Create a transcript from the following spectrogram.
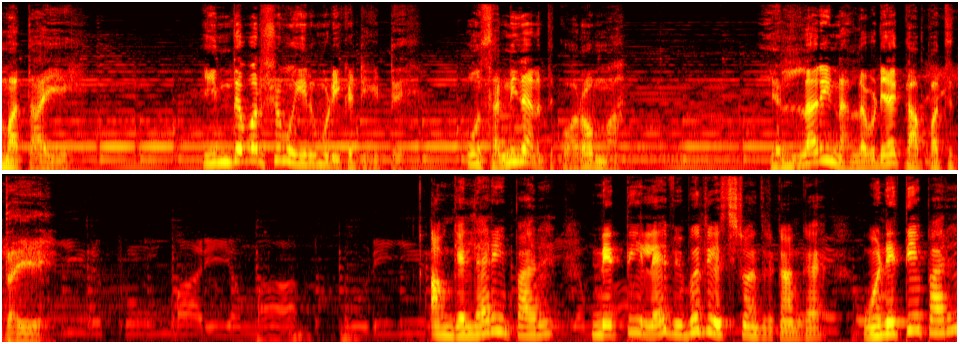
அம்மா தாயே இந்த வருஷமும் இருமுடி கட்டிக்கிட்டு உன் சன்னிதானத்துக்கு வரோம்மா. எல்லாரையும் நல்லபடியா காப்பாத்து தாயே. அவங்க எல்லாரையும் பாரு நெத்தியில விபூதி வச்சுட்டு வந்திருக்காங்க. உன் நெத்தியை பாரு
